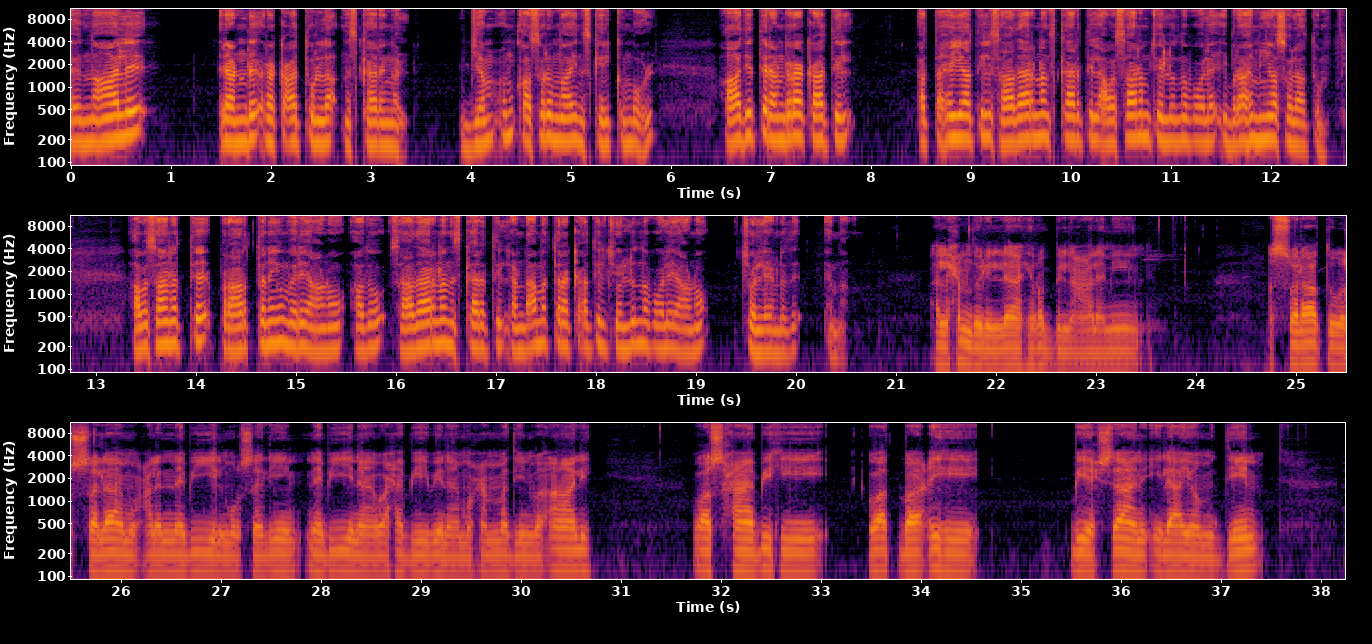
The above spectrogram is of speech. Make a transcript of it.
നാല് രണ്ട് റക്കാത്തുള്ള നിസ്കാരങ്ങൾ. ജംഉം കസറുമായി നിസ്കരിക്കുമ്പോൾ ആദ്യത്തെ രണ്ട് റക്കാത്തിൽ അത്തഹയ്യാത്തിൽ സാധാരണ നിസ്കാരത്തിൽ അവസാനം ചൊല്ലുന്ന പോലെ ഇബ്രാഹിമിയ സ്വലാത്തും. അവസാനത്തെ പ്രാർത്ഥനയും വരെയാണോ അതോ സാധാരണ നിസ്കാരത്തിൽ രണ്ടാമത്തെ റക്കാത്തിൽ ചൊല്ലുന്ന പോലെയാണോ ചൊല്ലേണ്ടത് എന്നാണ്. അലഹമുല്ലാ റബ്ബിൽ ആലമീൻ. الصلاة والسلام على النبي المرسلين نبينا وحبيبنا محمد وآله وأصحابه وأتباعه بإحسان إلى يوم الدين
